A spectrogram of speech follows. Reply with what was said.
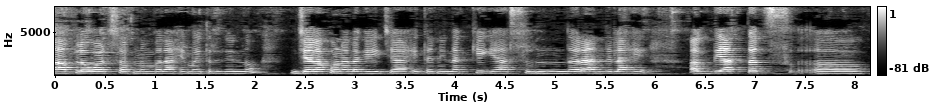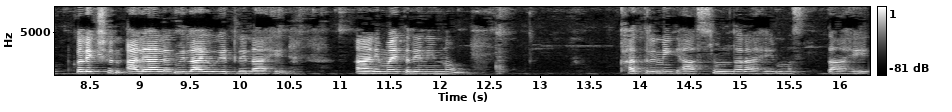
हा आपला व्हॉट्सअप नंबर आहे मैत्रिणींनो. ज्याला कोणाला घ्यायचे आहे त्यांनी नक्की घ्या. सुंदर आणलेला आहे. अगदी आत्ताच कलेक्शन आल्या आल्या मी लाईव्ह घेतलेला आहे. आणि मैत्रिणींनो खात्रीने घ्या. सुंदर आहे मस्त आहे.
